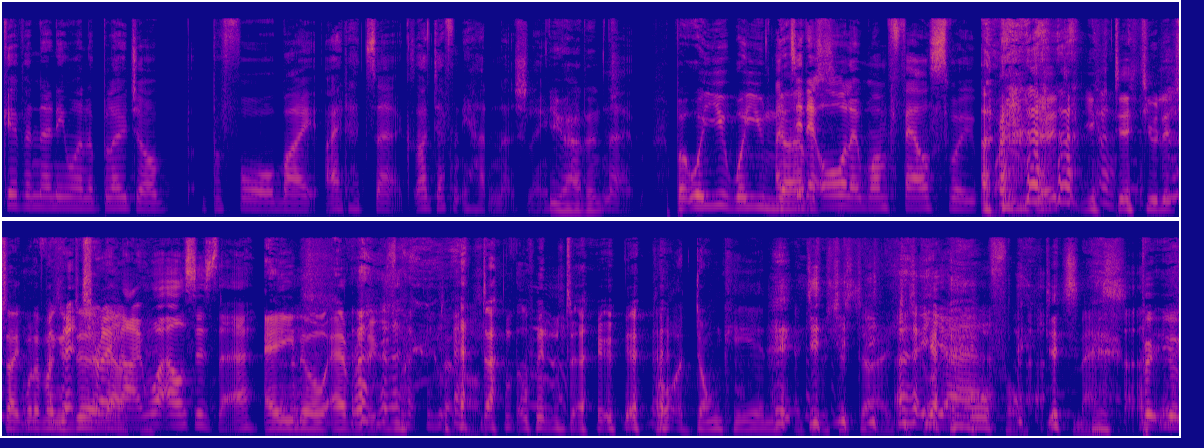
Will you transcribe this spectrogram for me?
given anyone a blowjob before my I'd had sex. I definitely hadn't actually. You hadn't. No. But were you were you nervous? I did it all in one fell swoop. you did. You did. You were literally like, what am I going to do it Literally, now? like, what else is there? Anal, everything down the window. Brought a donkey in. It was just, a, it just got Yeah. awful mess. put your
